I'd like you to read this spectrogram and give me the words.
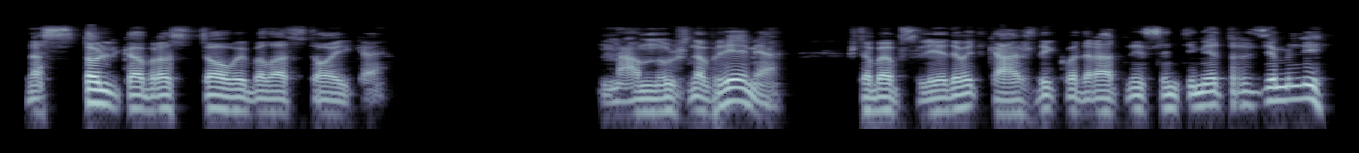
Настолько образцовой была стойка. Нам нужно время, чтобы обследовать каждый квадратный сантиметр земли.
